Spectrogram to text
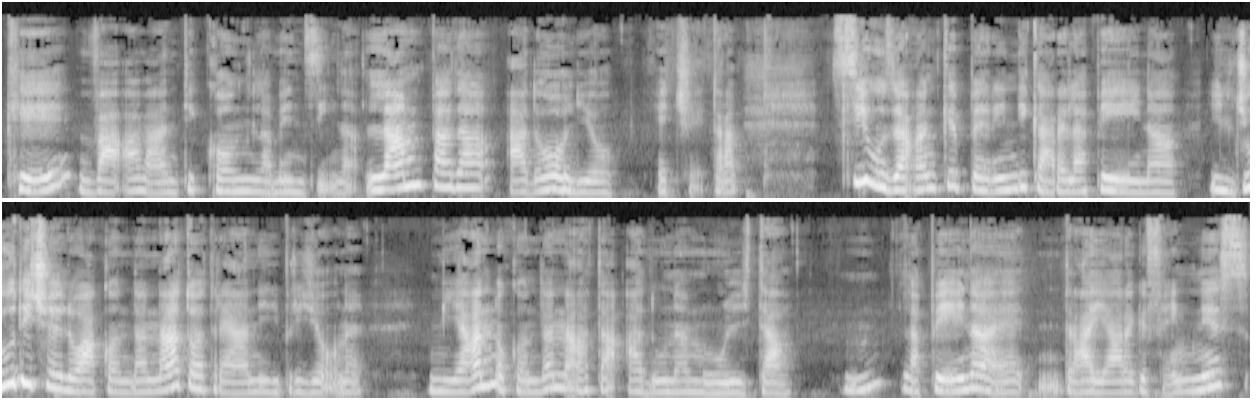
che va avanti con la benzina, lampada ad olio, eccetera. Si usa anche per indicare la pena. Il giudice lo ha condannato a tre anni di prigione. Mi hanno condannata ad una multa. Mm? La pena è drei Jahre Gefängnis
